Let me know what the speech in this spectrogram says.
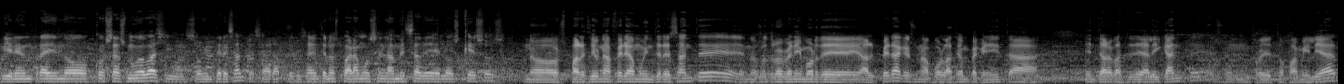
vienen trayendo cosas nuevas y son interesantes. Ahora precisamente nos paramos en la mesa de los quesos. Nos pareció una feria muy interesante. Nosotros venimos de Alpera, que es una población pequeñita entre Albacete y Alicante, es un proyecto familiar.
